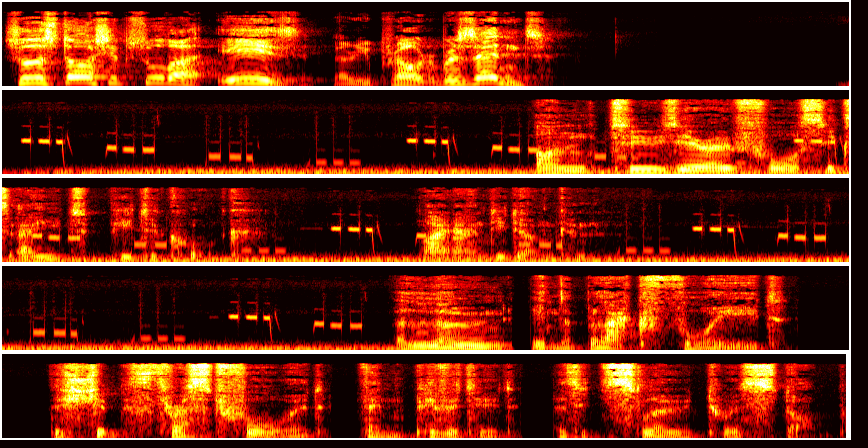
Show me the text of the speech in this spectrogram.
So the Starship Sofa is very proud to present. On 20468 Peter Cook by Andy Duncan. Alone in the black void, the ship thrust forward, then pivoted as it slowed to a stop.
